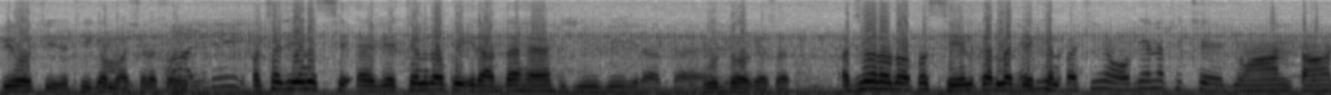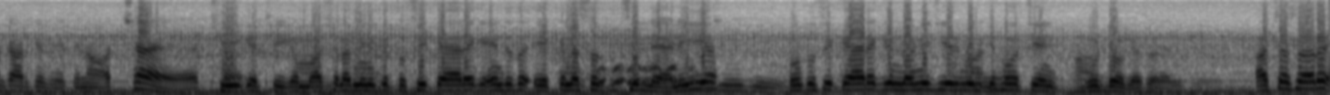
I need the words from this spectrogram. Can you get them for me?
ਪਿਓਰ ਚੀਜ਼ ਠੀਕ ਹੈ ਮਾਸ਼ਾਅੱਲਾ ਸਮਝ ਅੱਛਾ ਜੀ ਇਹਨੂੰ ਵੇਚਣ ਦਾ ਕੋਈ ਇਰਾਦਾ ਹੈ? ਜੀ ਜੀ ਇਰਾਦਾ ਹੈ। ਗੁੱਡ ਹੋ ਗਿਆ ਸਰ ਅੱਛਾ ਸਰ ਹੁਣ ਆਪਾਂ ਸੇਲ ਕਰਨਾ ਦੇਖਣ ਬੱਚੀਆਂ ਹੋ ਗਈਆਂ ਨਾ ਪਿੱਛੇ ਜਵਾਨ ਤਾਂ ਕਰਕੇ ਵੇਚਣਾ ਅੱਛਾ ਹੈ ਠੀਕ ਹੈ ਠੀਕ ਹੈ। ਮਾਸ਼ਾਅੱਲਾ ਮੈਨੂੰ ਕਿ ਤੁਸੀਂ ਕਹਿ ਰਹੇ ਕਿ ਇਹਦੇ ਤੋਂ ਇੱਕ ਨਸਲ ਤੁਸੀਂ ਲੈ ਲਈ ਆ। ਹੁਣ ਤੁਸੀਂ ਕਹਿ ਰਹੇ ਕਿ ਨਵੀਂ ਚੀਜ਼ ਮੈਨੂੰ ਕਿ ਹੋਰ ਚੇਂਜ ਗੁੱਡ ਹੋ ਗਿਆ ਸਰ। ਅੱਛਾ ਸਰ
